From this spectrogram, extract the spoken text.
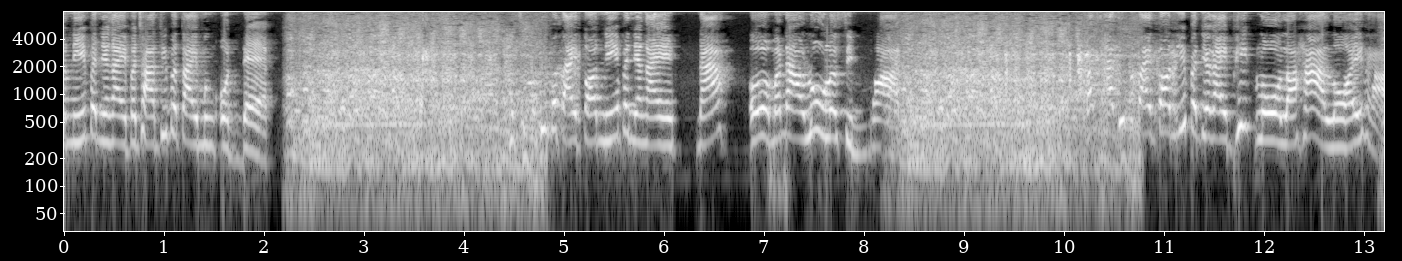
อนนี้เป็นยังไงประชาธิปไตยมึงอดแดกประชาธิปไตยตอนนี้เป็นยังไงนะ เออมะนาวลูกละสิบบาทประชาธิปไตยตอนนี้เป็นยังไงพริกโลละห้าร้อยค่ะ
